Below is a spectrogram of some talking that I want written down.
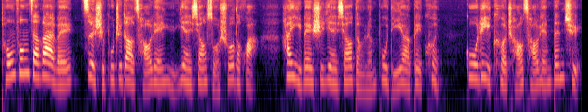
童风在外围自是不知道曹连与燕霄所说的话，还以为是燕霄等人不敌而被困。故立刻朝曹连奔去，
